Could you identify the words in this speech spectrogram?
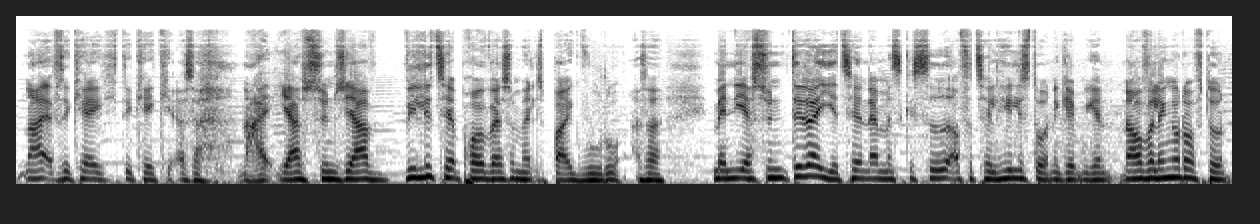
nej, for det kan jeg ikke, det kan jeg ikke, altså, nej, jeg synes, jeg er villig til at prøve hvad som helst, bare ikke voodoo, altså, men jeg synes, det der er irriterende, er, at man skal sidde og fortælle hele historien igennem igen. Nå, hvor længe har du haft ondt?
